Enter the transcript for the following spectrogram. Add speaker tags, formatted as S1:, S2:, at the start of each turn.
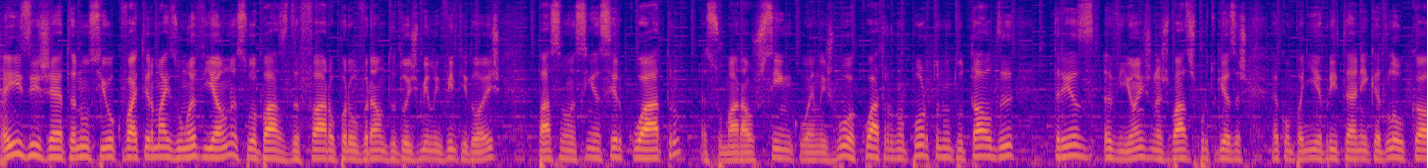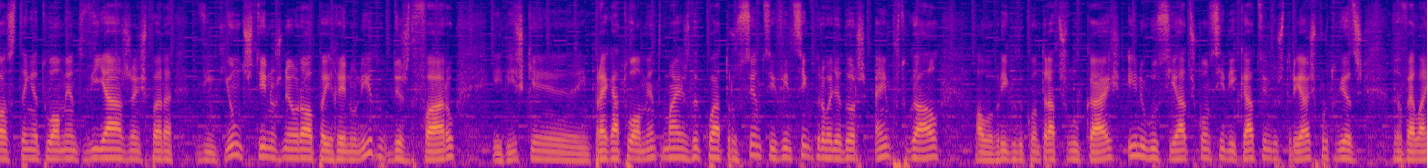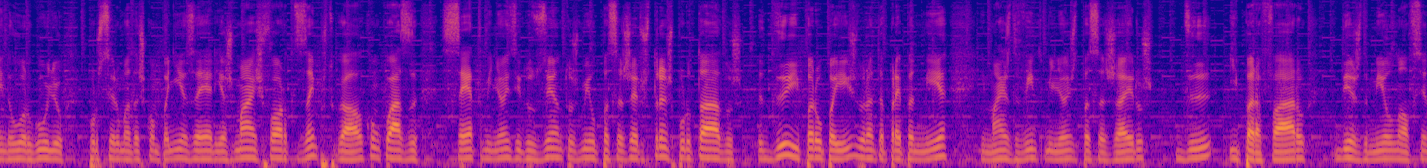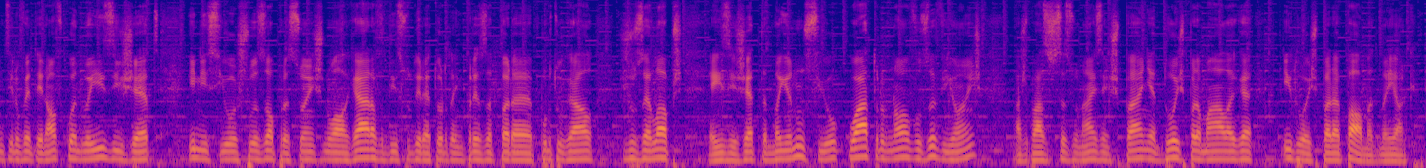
S1: A EasyJet anunciou que vai ter mais um avião na sua base de Faro para o verão de 2022. Passam assim a ser quatro, a somar aos cinco em Lisboa, quatro no Porto, num total de 13 aviões nas bases portuguesas. A companhia britânica de low cost tem atualmente viagens para 21 destinos na Europa e Reino Unido, desde Faro, e diz que emprega atualmente mais de 425 trabalhadores em Portugal, ao abrigo de contratos locais e negociados com sindicatos industriais portugueses. Revela ainda o orgulho por ser uma das companhias aéreas mais fortes em Portugal, com quase 7 milhões e 200 mil passageiros transportados de e para o país durante a pré-pandemia e mais de 20 milhões de passageiros de e para Faro desde 1999, quando a EasyJet iniciou as suas operações no Algarve, disse o diretor da empresa para Portugal, José Lopes. A EasyJet também anunciou quatro novos aviões às bases sazonais em Espanha, dois para Málaga e dois para Palma de Maiorca.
